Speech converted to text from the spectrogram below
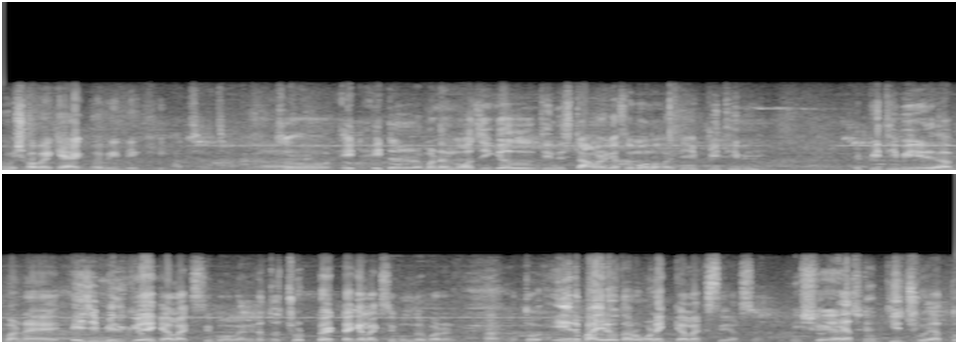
আমি সবাইকে একভাবেই দেখি। আচ্ছা আচ্ছা। সো এটার মানে লজিক্যাল জিনিসটা আমার কাছে মনে হয় যে এই পৃথিবী এই পৃথিবীর মানে এই যে মিল্কি ওয়ে গ্যালাক্সি বলেন এটা তো ছোট্ট একটা গ্যালাক্সি বলতে পারেন। তো এর বাইরেও তার অনেক গ্যালাক্সি আছে। এত কিছু এত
